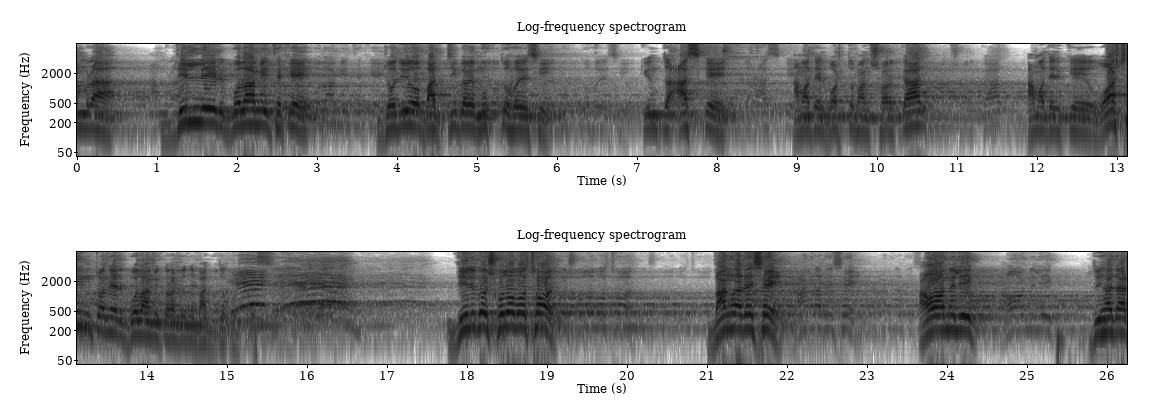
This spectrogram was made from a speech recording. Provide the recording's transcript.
আমরা দিল্লির গোলামি থেকে যদিও বাহ্যিকভাবে মুক্ত হয়েছি কিন্তু আজকে আমাদের বর্তমান সরকার আমাদেরকে ওয়াশিংটনের গোলামি করার জন্য বাধ্য করতেছে। দীর্ঘ ষোলো বছর বাংলাদেশে আওয়ামী লীগ লীগ দুই হাজার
